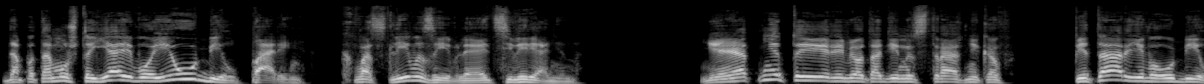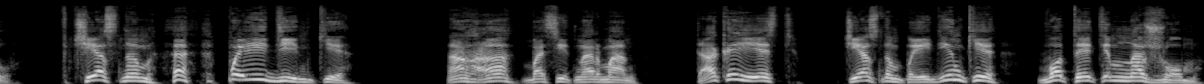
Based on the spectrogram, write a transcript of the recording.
«Да потому что я его и убил, парень. — хвастливо заявляет северянин. «Нет, не ты!» — ревет один из стражников. «Питар его убил! В честном ха, поединке!» «Ага», — басит Норман, — «так и есть. В честном поединке вот этим ножом».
